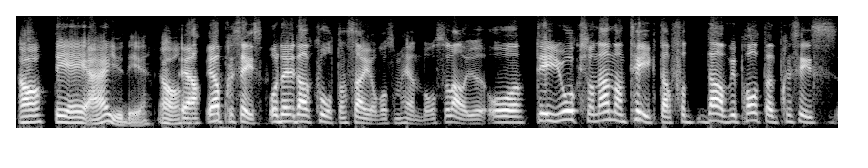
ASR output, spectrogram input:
ja, det är ju det. Ja. Ja, ja precis. Och det är där korten säger vad som händer och sådär ju. Och det är ju också en annan take där, för där vi pratade precis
